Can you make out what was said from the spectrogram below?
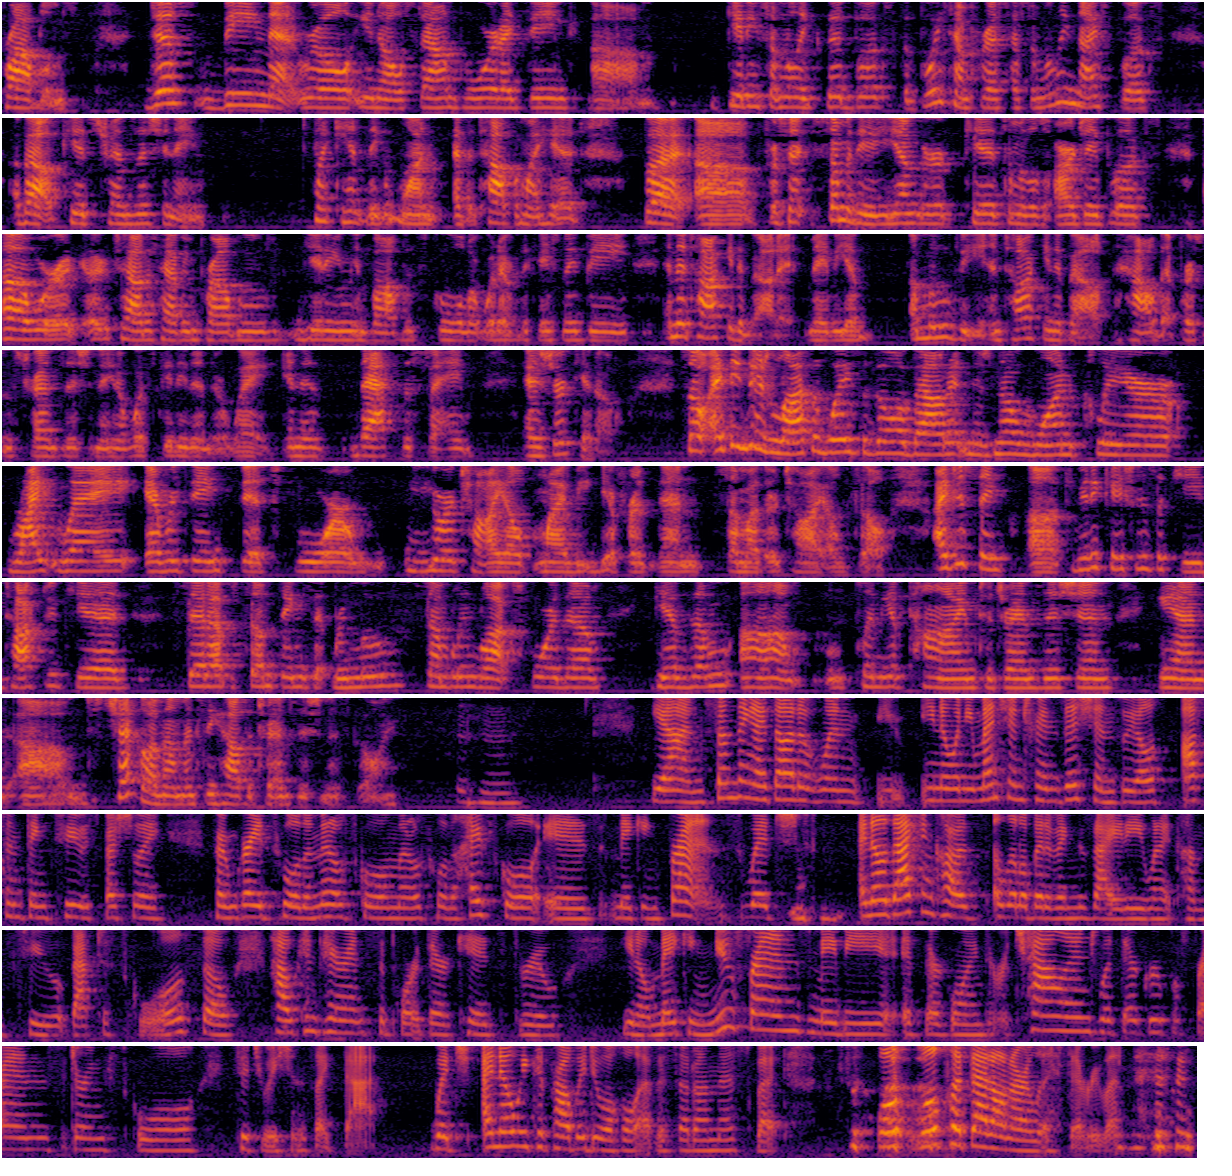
problems. Just being that real, you know, soundboard, I think um, getting some really good books. The Boys Town Press has some really nice books about kids transitioning. I can't think of one at the top of my head, but uh, for some of the younger kids, some of those RJ books uh, where a, child is having problems getting involved with school or whatever the case may be, and then talking about it. Maybe a a movie and talking about how that person's transitioning or what's getting in their way. And that's the same as your kiddo. So I think there's lots of ways to go about it, and there's no one clear right way. Everything fits for your child might be different than some other child. So I just think uh, communication is the key. Talk to your kid, set up some things that remove stumbling blocks for them, give them um, plenty of time to transition, and um, just check on them and see how the transition is going. Mm-hmm. Yeah, and something I thought of when you you know when you mention transitions, we all often think too, especially from grade school to middle school, middle school to high school, is making friends, which mm-hmm. I know that can cause a little bit of anxiety when it comes to back to school. So, how can parents support their kids through you know, making new friends, maybe if they're going through a challenge with their group of friends during school, situations like that. Which I know we could probably do a whole episode on this, but we'll we'll put that on our list, everyone.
